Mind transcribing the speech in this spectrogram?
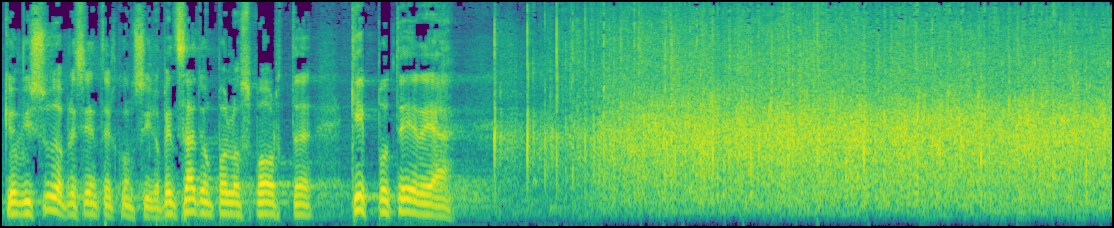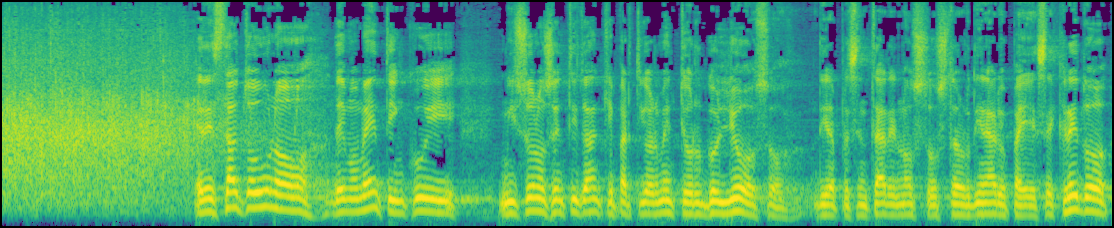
che ho vissuto da Presidente del Consiglio. Pensate un po' allo sport, che potere ha. Ed è stato uno dei momenti in cui mi sono sentito anche particolarmente orgoglioso di rappresentare il nostro straordinario Paese. Credo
